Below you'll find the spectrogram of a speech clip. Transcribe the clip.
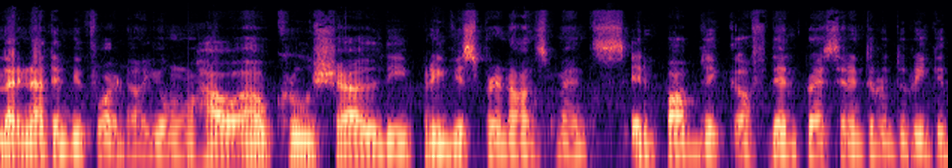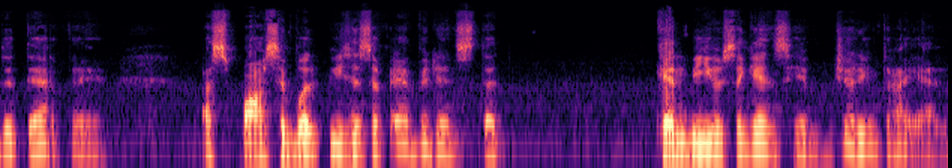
na rin natin before, no? Yung how how crucial the previous pronouncements in public of then President Rodrigo Duterte as possible pieces of evidence that can be used against him during trial.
